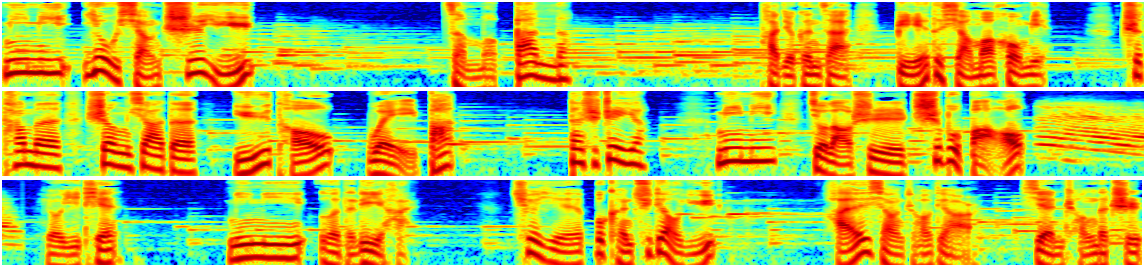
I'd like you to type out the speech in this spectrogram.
咪咪又想吃鱼，怎么办呢？它就跟在别的小猫后面，吃它们剩下的。鱼头尾巴，但是这样，咪咪就老是吃不饱。有一天，咪咪饿得厉害，却也不肯去钓鱼，还想找点儿现成的吃。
